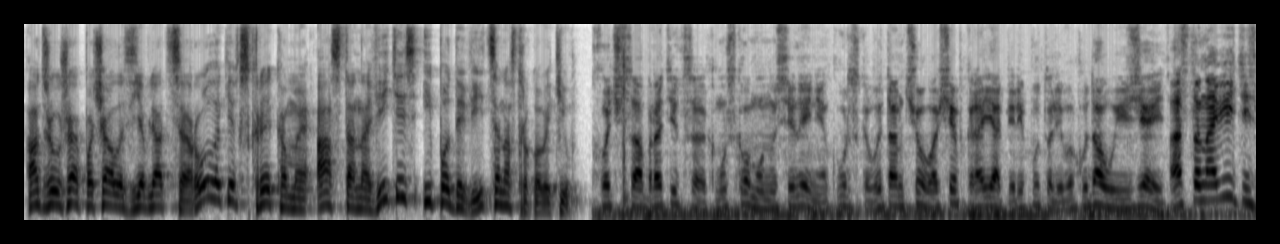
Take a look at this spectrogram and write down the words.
адже вже почали з'являтися ролики з криками «Остановітесь» і подивіться на строковиків. Хочется обратиться к мужскому населению Курска. Вы там что, вообще в края перепутали? Вы куда уезжаете? Остановитесь!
